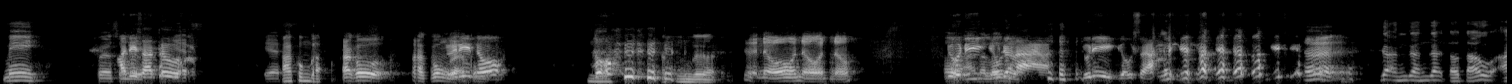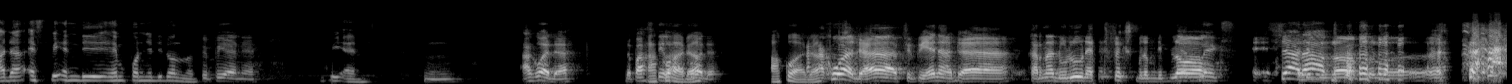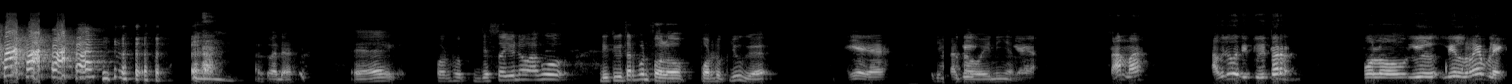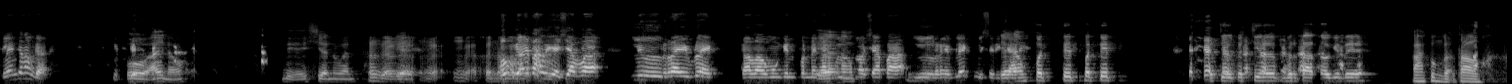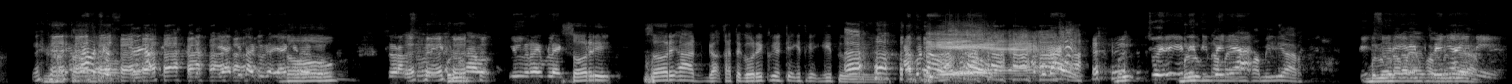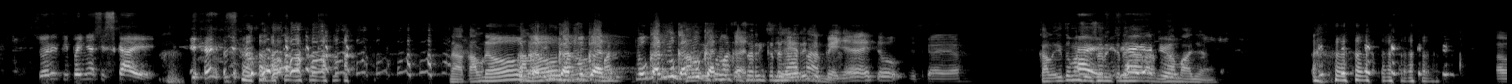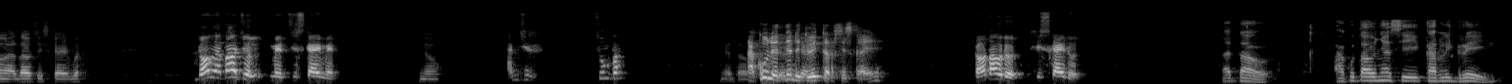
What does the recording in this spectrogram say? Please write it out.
Me. Ada satu. Yes. Yes. Aku enggak. Aku, aku enggak. Jadi no, Enggak. Aku enggak. enggak. No, no, no. Oh, Dodi, I'm ya alone. udahlah. Dodi, gak usah. Ah, Enggak, enggak, enggak. Tahu-tahu ada VPN di handphonenya di download. VPN ya. VPN. Hmm. Aku ada. Udah pasti Aku lah, ada. aku ada. Aku ada. Aku ada, VPN ada. Karena dulu Netflix belum diblok. Netflix. Shut up. Diblok dulu. aku ada. Eh, Pornhub. Just so you know, aku di Twitter pun follow Pornhub juga. Iya ya, Jadi aku Tapi, tahu ininya. ya. sama. Aku juga di Twitter follow Lil, Lil Ray Black. Kalian kenal nggak? Oh, I know. The Asian one. Enggak, enggak, enggak, enggak kenal. Oh, nggak tahu ya siapa Lil Ray Black. Kalau mungkin pendengar Yang- belum tahu siapa Lil Ray Black bisa Yang dicari. petit-petit. Kecil-kecil bertato gitu ya. Aku enggak tahu. Nggak tahu, ya kita juga yakin aku. No. Seorang suri kenal Lil Ray Black. Sorry. Sorry, An. Enggak kategoriku yang kayak gitu kayak gitu. Aku tahu, aku tahu. Aku tahu. Bel- Suri ini belum nama tipenya, yang familiar. belum Suri nama yang tipenya familiar. ini. Suri tipenya si Sky. Nah, kalau No, Kalau no. bukan, masih- bukan, masih- bukan, bukan, kalau bukan, itu masih bukan. sering Seri kedengaran. tipenya itu. Siska ya. kalau itu masih Hai, sering kedengaran Jul. namanya. Aku nggak tahu Siska ya, bah. Kau nggak tahu Jul, Mate, si Sky, Mate? No, Anjir. Sumpah. nggak tahu. Aku lihatnya di. Twitter sih Sky. Kau tahu, Dot? Si Sky, Dot? Enggak tahu. Aku taunya si Carly Gray.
